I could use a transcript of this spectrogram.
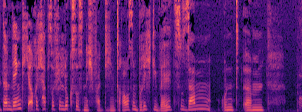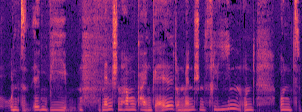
Dann denke ich auch, ich habe so viel Luxus nicht verdient. Draußen bricht die Welt zusammen und ähm, und irgendwie Menschen haben kein Geld und Menschen fliehen und und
